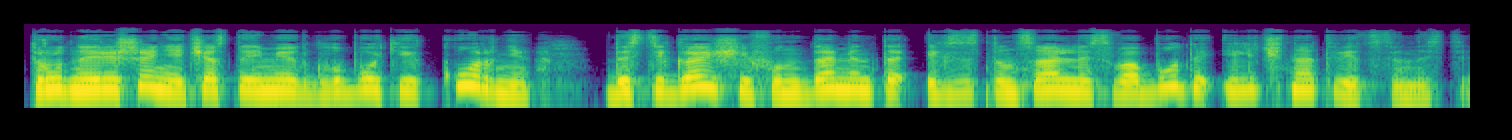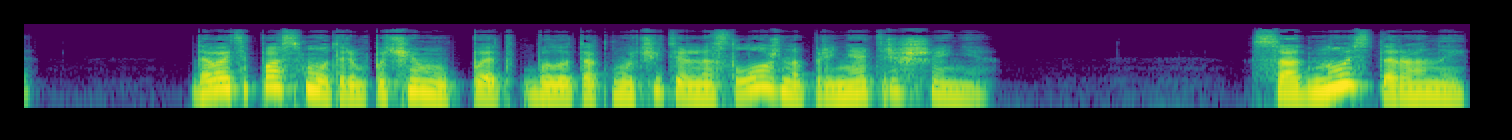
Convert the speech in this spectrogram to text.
Трудные решения часто имеют глубокие корни, достигающие фундамента экзистенциальной свободы и личной ответственности. Давайте посмотрим, почему Пэт было так мучительно сложно принять решение. С одной стороны,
